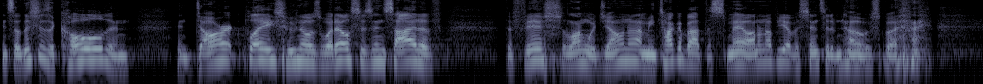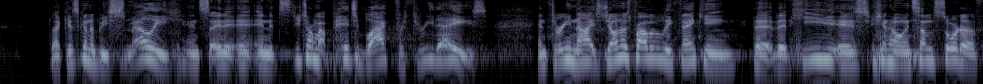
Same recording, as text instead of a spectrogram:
And so this is a cold and, and dark place. Who knows what else is inside of the fish along with Jonah? I mean, talk about the smell. I don't know if you have a sensitive nose, but Like it's going to be smelly. And, and it's, you're talking about pitch black for three days and three nights. Jonah's probably thinking that, that he is, you know, in some sort of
